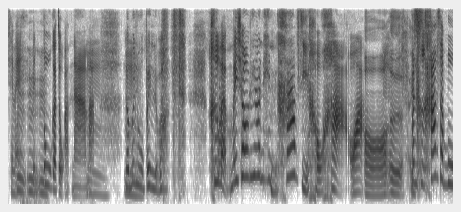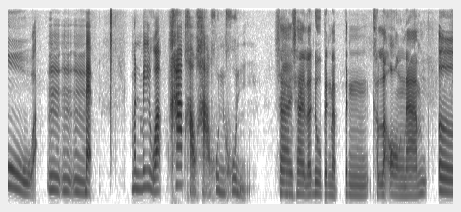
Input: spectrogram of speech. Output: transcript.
ใช่ไหมอืมอืมเป็นอืมตู้กระจกอาบน้ำอะอืมแล้วไม่รู้เป็นหรือเปล่าคือแบบไม่ชอบที่มันเห็นคราบสีขาวๆอะอ๋อเออไมันคือคราบสบู่อะอืมอืมอืมแบบ มันไม่รู้ว่าคราบขาวๆขุ่นๆใช่ใช่แล้วดูเป็นแบบเป็นละอองน้ำเออ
